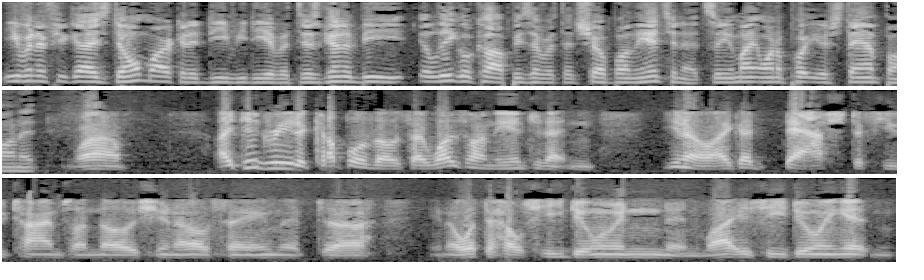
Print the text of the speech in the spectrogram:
even if you guys don't market a DVD of it, there's going to be illegal copies of it that show up on the internet. So you might want to put your stamp on it. Wow. I did read a couple of those. I was on the internet and you know, I got bashed a few times on those, you know, saying that uh, you know, what the hell's he doing and why is he doing it and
